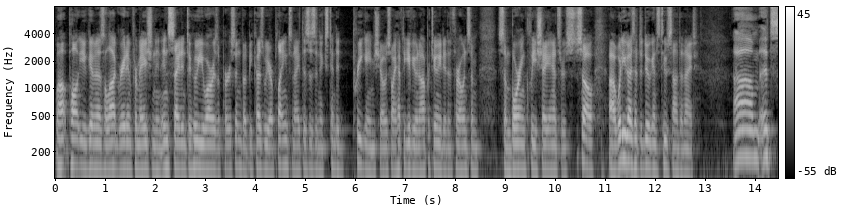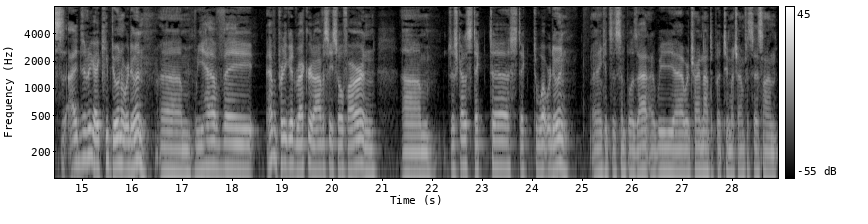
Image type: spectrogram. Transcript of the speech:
Well, Paul, you've given us a lot of great information and insight into who you are as a person. But because we are playing tonight, this is an extended pregame show, so I have to give you an opportunity to throw in some some boring cliche answers. So, uh, what do you guys have to do against Tucson tonight? Um, it's I just we gotta keep doing what we're doing. Um, we have a have a pretty good record, obviously so far, and um, just got to stick to stick to what we're doing. I think it's as simple as that. We uh, we're trying not to put too much emphasis on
